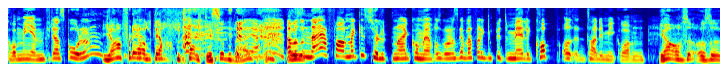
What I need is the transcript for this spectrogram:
kommer hjem fra skolen. Ja, for det er alltid, alltid, alltid sånn der. Ja. Jeg sånn, Nei, jeg faen meg ikke sulten når jeg kommer hjem fra skolen. Jeg skal i hvert fall ikke putte mel i kopp og ta det i mikroovnen. Ja, og så, og så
